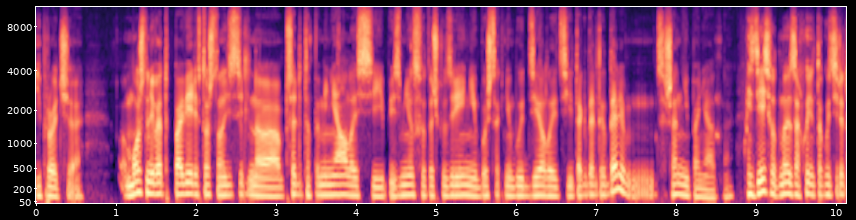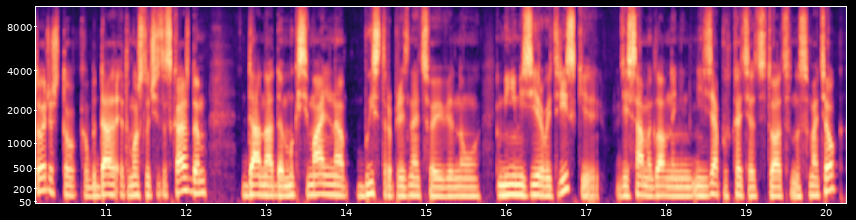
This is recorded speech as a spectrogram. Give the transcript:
и прочее. Можно ли в это поверить, в то, что она действительно абсолютно поменялась и изменила свою точку зрения, и больше так не будет делать, и так далее, так далее, совершенно непонятно. Здесь вот мы заходим в такую территорию, что, как бы, да, это может случиться с каждым, да, надо максимально быстро признать свою вину, минимизировать риски. Здесь самое главное, нельзя пускать эту ситуацию на самотек.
